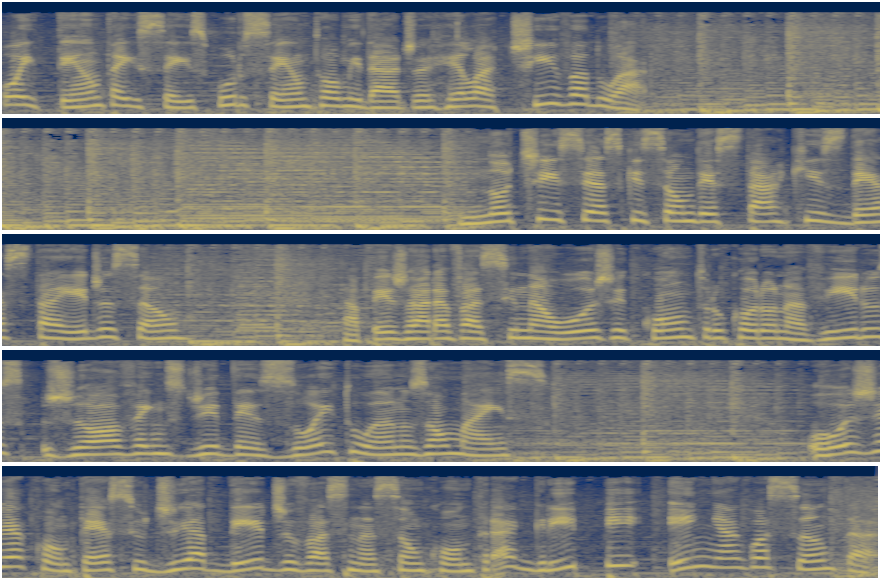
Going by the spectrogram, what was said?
86% a umidade relativa do ar. Notícias que são destaques desta edição. Tapejara vacina hoje contra o coronavírus jovens de 18 anos ou mais. Hoje acontece o dia D de vacinação contra a gripe em Água Santa.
